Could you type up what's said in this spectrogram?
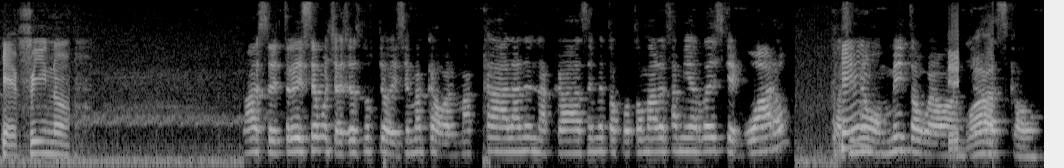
Qué fino. No, estoy triste, muchachos, porque hoy se me acabó el Macallan en la casa y me tocó tomar esa mierda. Es que guaro. Así ¿Qué? me vomito, asco.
